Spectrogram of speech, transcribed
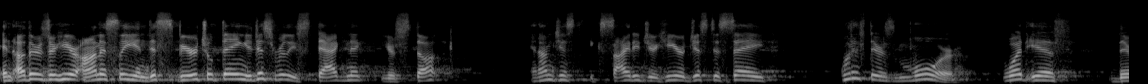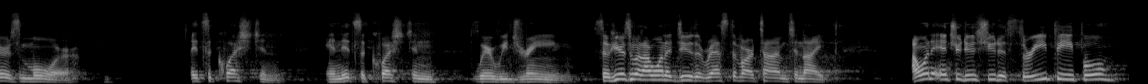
And others are here, honestly, in this spiritual thing, you're just really stagnant, you're stuck. And I'm just excited you're here just to say, what if there's more? What if there's more? It's a question, and it's a question where we dream. So here's what I want to do the rest of our time tonight I want to introduce you to three people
